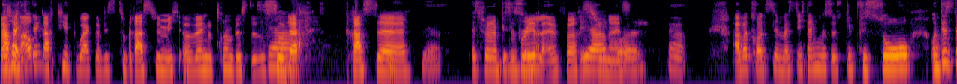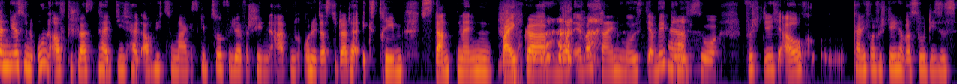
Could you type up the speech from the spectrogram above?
aber habe ich auch denk- gedacht, Hit-Workout ist zu krass für mich, aber wenn du drin bist, das ist Ja. so der krasse ja, ist schon ein bisschen so Thrill einfach. Ist Ja, schon nice. voll. ja. Aber trotzdem, weißt du, ich denke mir so, es gibt für so, und das ist dann wieder so eine Unaufgeschlossenheit, die ich halt auch nicht so mag. Es gibt so viele verschiedene Arten, ohne dass du da der extrem Stuntman, Biker, whatever sein musst. Ja, wirklich Ja. so. Verstehe ich auch, kann ich voll verstehen, aber so dieses,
